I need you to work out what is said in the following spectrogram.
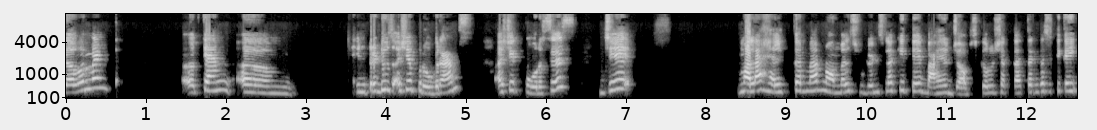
गव्हर्नमेंट कॅन इंट्रोड्यूस असे प्रोग्राम्स असे कोर्सेस जे मला हेल्प करणार नॉर्मल स्टुडंट्सला की ते बाहेर जॉब्स करू शकतात. त्यांच्यासाठी काही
